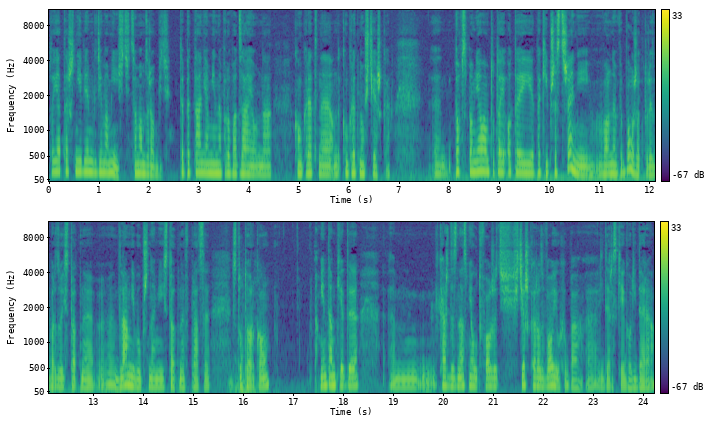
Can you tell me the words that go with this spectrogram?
to ja też nie wiem, gdzie mam iść, co mam zrobić. Te pytania mnie naprowadzają na konkretne, konkretną ścieżkę. To wspomniałam tutaj o tej takiej przestrzeni, wolnym wyborze, który jest bardzo istotny, dla mnie był przynajmniej istotny w pracy z tutorką. Pamiętam, kiedy każdy z nas miał utworzyć ścieżkę rozwoju chyba e, liderskiego, lidera.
